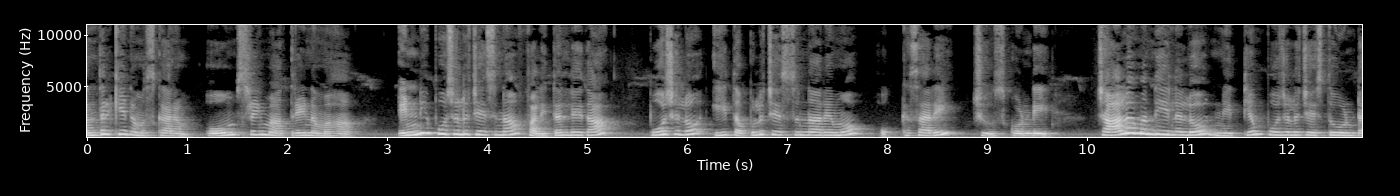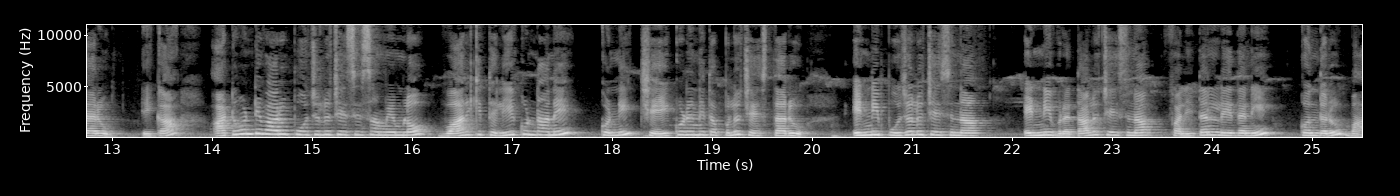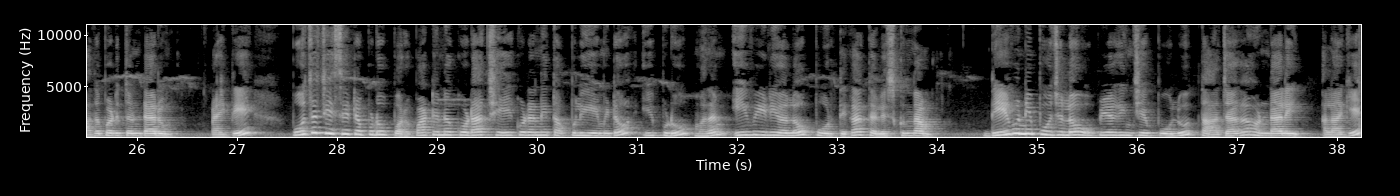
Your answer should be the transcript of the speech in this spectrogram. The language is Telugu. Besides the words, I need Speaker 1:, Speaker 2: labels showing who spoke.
Speaker 1: అందరికీ నమస్కారం. ఓం శ్రీ మాత్రే నమ. ఎన్ని పూజలు చేసినా ఫలితం లేదా? పూజలో ఈ తప్పులు చేస్తున్నారేమో ఒక్కసారి చూసుకోండి. చాలామంది ఇళ్ళలో నిత్యం పూజలు చేస్తూ ఉంటారు. ఇక అటువంటి వారు పూజలు చేసే సమయంలో వారికి తెలియకుండానే కొన్ని చేయకూడని తప్పులు చేస్తారు. ఎన్ని పూజలు చేసినా ఎన్ని వ్రతాలు చేసినా ఫలితం లేదని కొందరు బాధపడుతుంటారు. అయితే పూజ చేసేటప్పుడు పొరపాటున కూడా చేయకూడని తప్పులు ఏమిటో ఇప్పుడు మనం ఈ వీడియోలో పూర్తిగా తెలుసుకుందాం. దేవుని పూజలో ఉపయోగించే పూలు తాజాగా ఉండాలి. అలాగే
